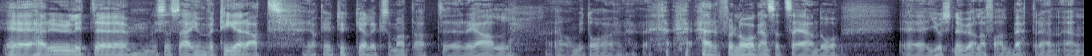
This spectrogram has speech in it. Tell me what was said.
eh, här är det lite så att säga, inverterat. Jag kan ju tycka liksom att, att Real, om vi tar herrförlagan så att säga, ändå, just nu i alla fall bättre än, än,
